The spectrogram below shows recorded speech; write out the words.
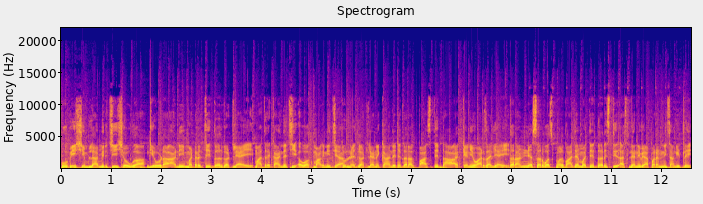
कोबी शिमला मिरची शेवगा घेवडा आणि मटरचे दर घटले आहे. मात्र कांद्याची आवक मागणीच्या तुलनेत घटल्याने कांद्याच्या दरात पाच ते दहा टक्क्यांनी वाढ झाली आहे. तर अन्य सर्वच फळभाज्यांमध्ये दर स्थिर असल्याने व्यापाऱ्यांनी सांगितले.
